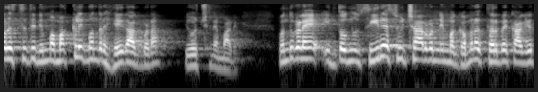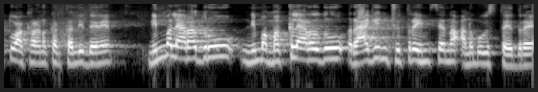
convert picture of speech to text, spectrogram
ಪರಿಸ್ಥಿತಿ ನಿಮ್ಮ ಮಕ್ಕಳಿಗೆ ಬಂದರೆ ಹೇಗಾಗ್ಬೇಡ? ಯೋಚನೆ ಮಾಡಿ. ಒಂದು ಕಡೆ ಇಂಥೊಂದು ಸೀರಿಯಸ್ ವಿಚಾರವನ್ನು ನಿಮ್ಮ ಗಮನಕ್ಕೆ ತರಬೇಕಾಗಿತ್ತು. ಆ ಕಾರಣಕ್ಕಾಗಿ ತಂದಿದ್ದೇನೆ. ನಿಮ್ಮಲ್ಲಿ ಯಾರಾದರೂ, ನಿಮ್ಮ ಮಕ್ಕಳು ಯಾರಾದರೂ ರ್ಯಾಗಿಂಗ್ ಚಿತ್ರಹಿಂಸೆಯನ್ನು ಅನುಭವಿಸ್ತಾ ಇದ್ರೆ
